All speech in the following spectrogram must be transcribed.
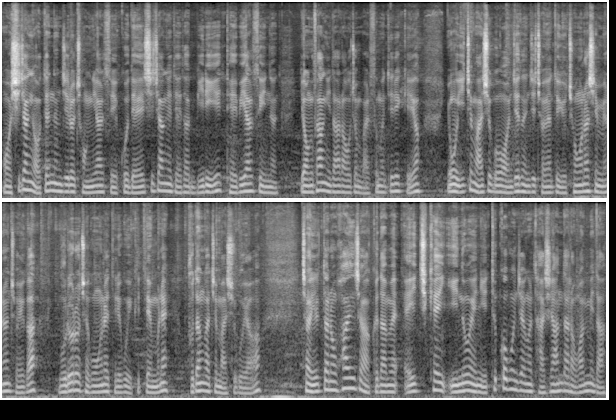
어, 시장이 어땠는지를 정리할 수 있고 내일 시장에 대해서 미리 대비할 수 있는 영상이다라고 좀 말씀을 드릴게요. 요거 잊지 마시고 언제든지 저희한테 요청을 하시면은 저희가 무료로 제공을 해드리고 있기 때문에 부담 갖지 마시고요. 자 일단은 화이자 그 다음에 HK 이노엔이 특허 분쟁을 다시 한다라고 합니다.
